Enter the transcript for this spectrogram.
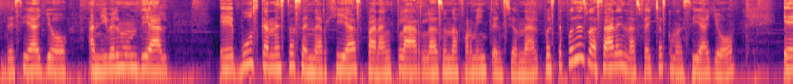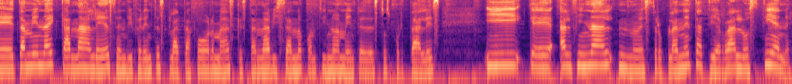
decía yo, a nivel mundial, eh, buscan estas energías para anclarlas de una forma intencional, pues te puedes basar en las fechas, como decía yo. Eh, también hay canales en diferentes plataformas que están avisando continuamente de estos portales y que al final nuestro planeta Tierra los tiene.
